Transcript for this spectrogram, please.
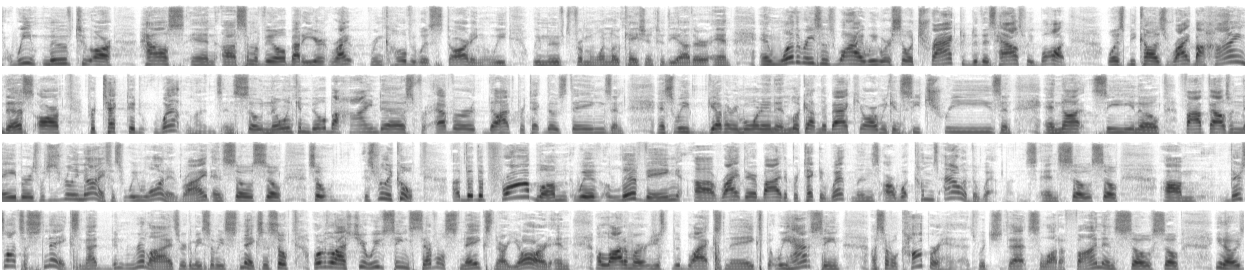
we moved to our house in uh, Summerville about a year, right when COVID was starting. We, we moved from one location to the other. And, and one of the reasons why we were so attracted to this house we bought was because right behind us are protected wetlands. And so no one can build behind us forever. They'll have to protect those things. And, and so we get up every morning and look out in the backyard and we can see trees and, and not see, you know, 5,000 neighbors, which is really nice. That's what we wanted, right? And so, so, so it's really cool. Uh, the, the problem with living uh, right there by the protected wetlands are what comes out of the wetlands. And so, so um, there's lots of snakes, and I didn't realize there were going to be so many snakes. And so over the last year, we've seen several snakes in our yard, and a lot of them are just the black snakes, but we have seen uh, several copperheads, which that's a lot of fun. And so, so you know,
